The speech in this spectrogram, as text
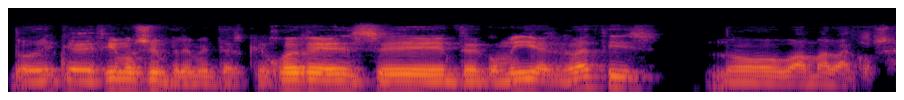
lo que decimos siempre, mientras que juegues, eh, entre comillas, gratis, no va mala cosa.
